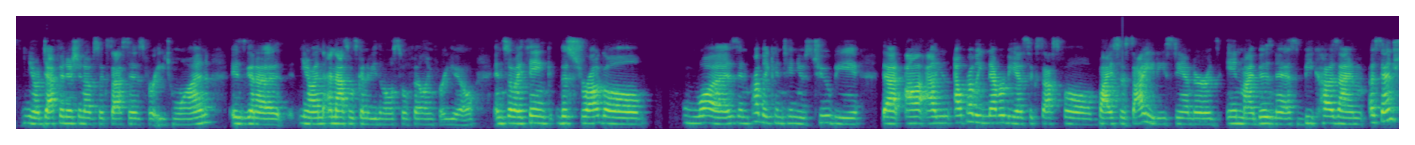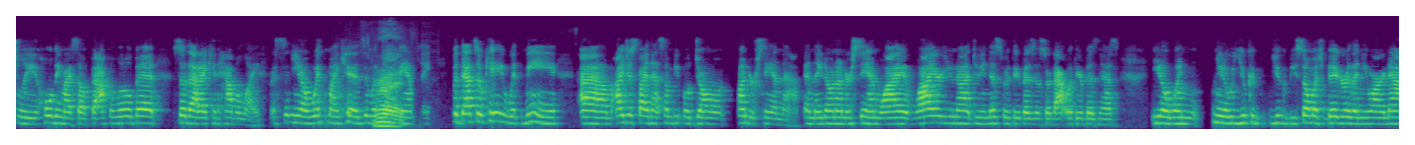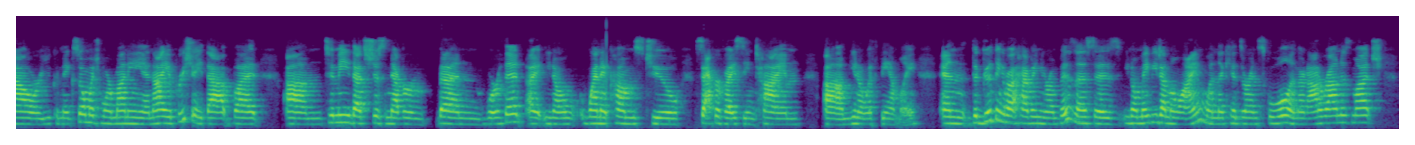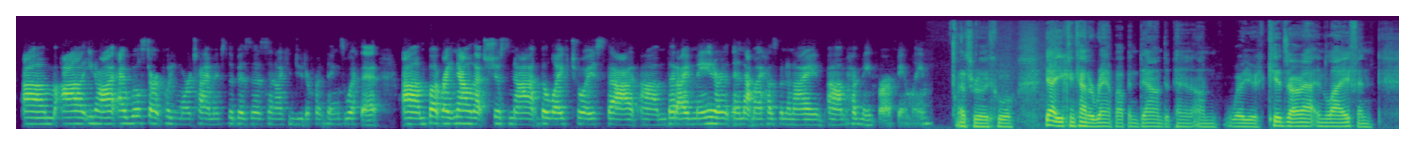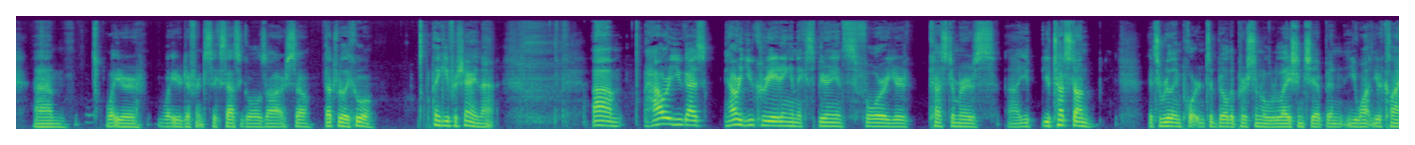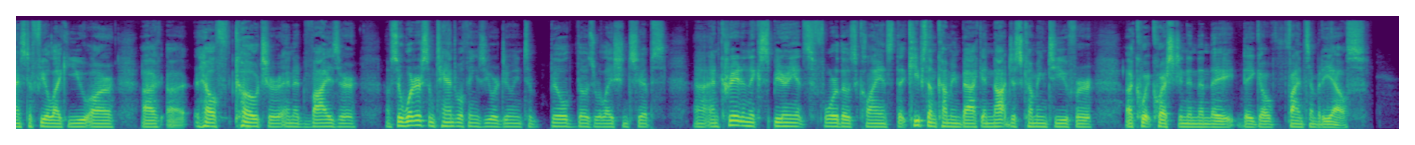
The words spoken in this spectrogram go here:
you know definition of success is for each one is gonna you know and, and that's what's to be the most fulfilling for you. And so i think the struggle was and probably continues to be that I'll, I'll, probably never be as successful by society standards in my business because I'm essentially holding myself back a little bit so that I can have a life, you know, with my kids and with right. my family. But that's okay with me. Um, I just find that some people don't understand that, and they don't understand why. Why are you not doing this with your business or that with your business? You know, when you know you could you could be so much bigger than you are now, or you could make so much more money, and I appreciate that, but um, to me that's just never been worth it. I you know when it comes to sacrificing time um, you know with family. And the good thing about having your own business is you know maybe down the line when the kids are in school and they're not around as much um, uh, you know I, I, will start putting more time into the business and i can do different things with it. Um, but right now that's just not the life choice that um, that i've made or, and that my husband and i um, have made for our family that's really cool. Yeah, you can kind of ramp up and down depending on where your kids are at in life and um, what your what your different success goals are. So that's really cool. Thank you for sharing that. Um, how are you guys? How are you creating an experience for your customers? Uh, you you touched on it's really important to build a personal relationship and you want your clients to feel like you are a, a health coach or an advisor. Uh, so what are some tangible things you are doing to build those relationships uh, and create an experience for those clients that keeps them coming back and not just coming to you for a quick question and then they, they go find somebody else?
